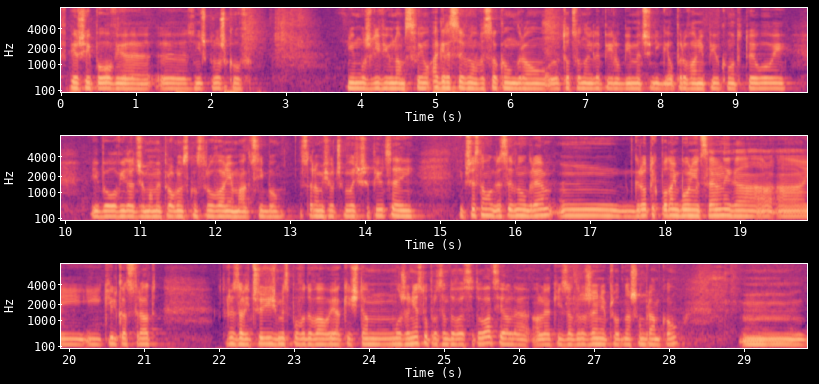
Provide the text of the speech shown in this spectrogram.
W pierwszej połowie y, Znicz Pruszków uniemożliwił nam swoją agresywną, wysoką grą y, to, co najlepiej lubimy, czyli operowanie piłką od tyłu i, i było widać, że mamy problem z konstruowaniem akcji, bo staramy się utrzymywać przy piłce i, i przez tą agresywną grę mm, gro tych podań było niecelnych, a, a i, i kilka strat które zaliczyliśmy, spowodowały jakieś tam, może nie stuprocentowe sytuacje, ale, ale jakieś zagrożenie przed naszą bramką. Mm,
